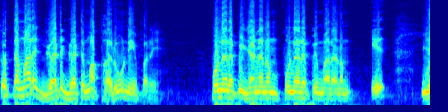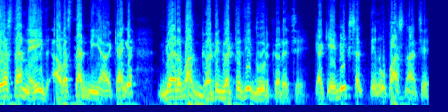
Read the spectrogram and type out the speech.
તો તમારે ઘટ ઘટમાં ફરવું નહીં પડે. પુનરપી જનનમ પુનરપી મરણમ એ વ્યવસ્થા નહીં અવસ્થા જ નહીં આવે. કારણ કે ગરબા ઘટ ઘટથી દૂર કરે છે. કારણ કે એ બી શક્તિની ઉપાસના છે.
